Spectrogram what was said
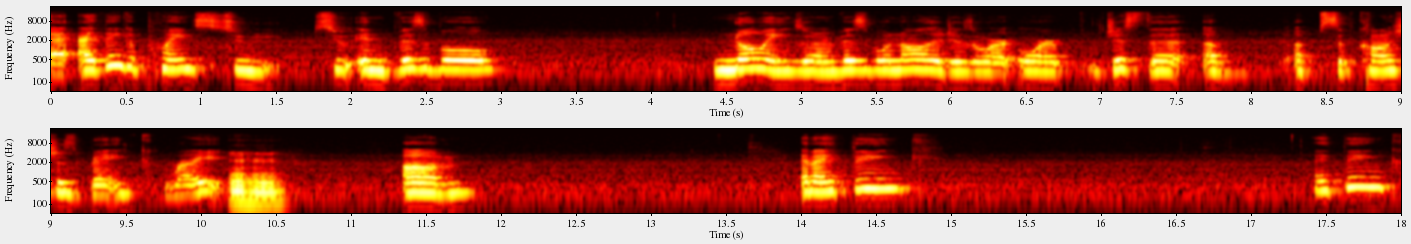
I think it points to to invisible knowings or invisible knowledges or or just the a, a subconscious bank, right? Mhm. Um and I think I think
